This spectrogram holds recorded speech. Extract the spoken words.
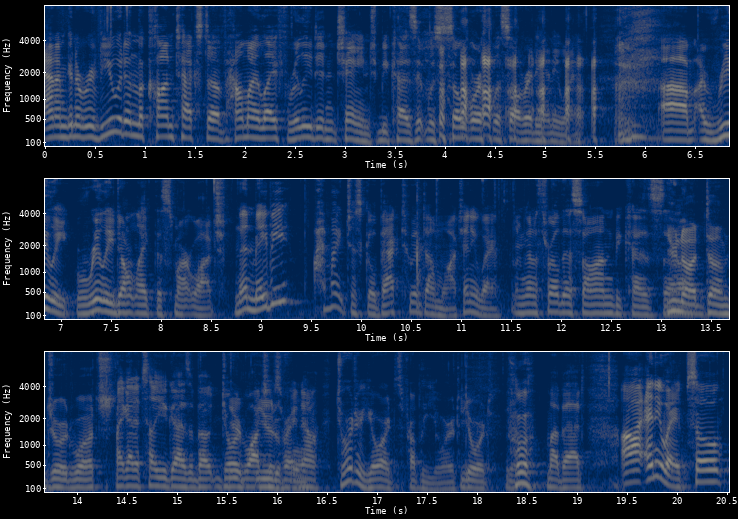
And I'm going to review it in the context of how my life really didn't change because it was so worthless already anyway. Um, I really, really don't like the smartwatch. And then maybe I might just go back to a dumb watch. Anyway, I'm going to throw this on because uh, You're not dumb, Jord Watch. I got to tell you guys about Jord You're watches right now. Jord or Yord? It's probably Yord. Jord. My bad. Uh, anyway, so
